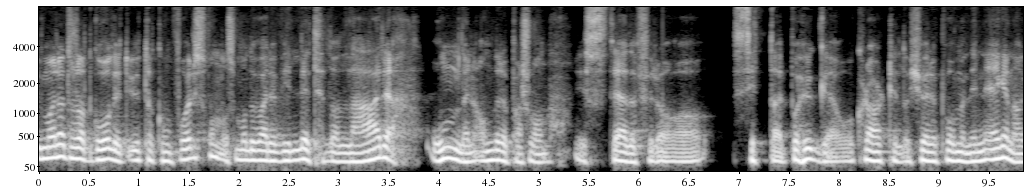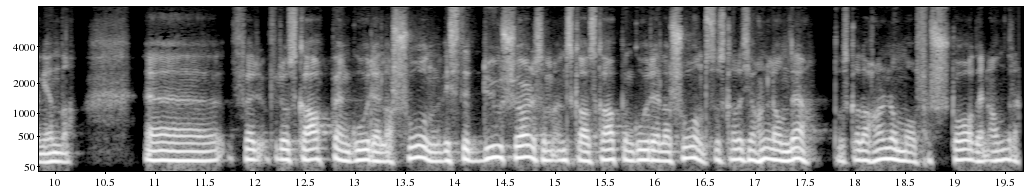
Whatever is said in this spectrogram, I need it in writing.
Du må rett og slett gå litt ut av komfortsonen, og så må du være villig til å lære om den andre personen, i stedet for å sitte der på hugget og klar til å kjøre på med din egen agenda. Eh, for, for, å skape en god relasjon Hvis det er du sjøl som ønsker å skape en god relasjon, så skal det ikke handle om det. Da skal det handle om å forstå den andre.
